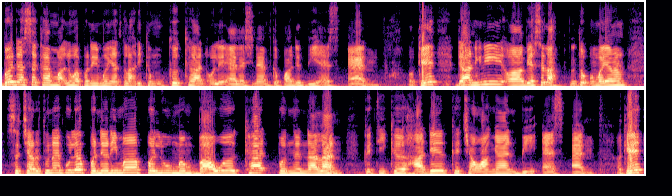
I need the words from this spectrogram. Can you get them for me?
berdasarkan maklumat penerima yang telah dikemukakan oleh LHDNM kepada BSN. Okey, dan ini uh, biasalah untuk pembayaran secara tunai pula penerima perlu membawa kad pengenalan ketika hadir ke cawangan BSN. Okey,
